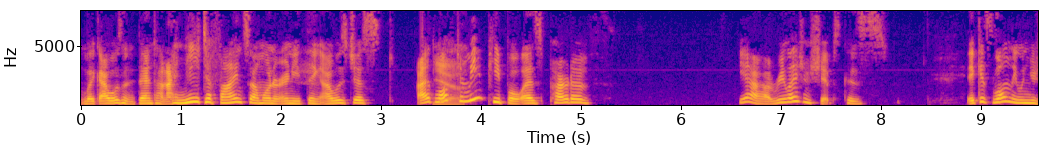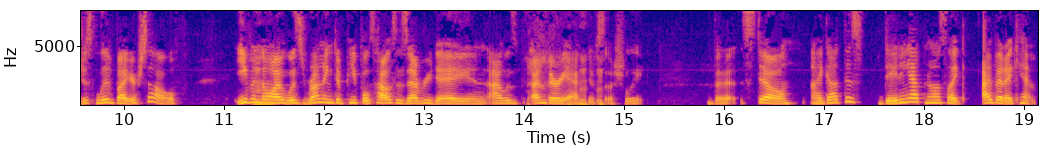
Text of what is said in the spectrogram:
like i wasn't bent on i need to find someone or anything. I was just i'd love yeah. to meet people as part of yeah, relationships because it gets lonely when you just live by yourself. Even mm-hmm. though I was running to people's houses every day and I was I'm very active socially. But still, I got this dating app and I was like, I bet I can't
